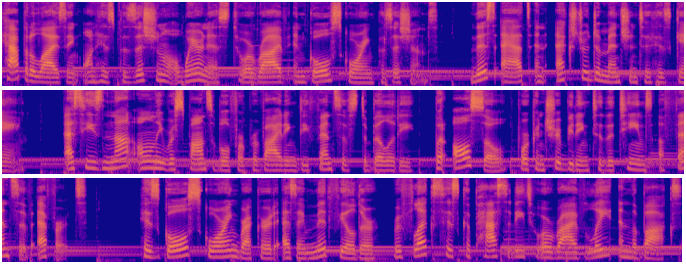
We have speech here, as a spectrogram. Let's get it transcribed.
capitalizing on his positional awareness to arrive in goal scoring positions. This adds an extra dimension to his game, as he's not only responsible for providing defensive stability, but also for contributing to the team's offensive efforts. His goal scoring record as a midfielder reflects his capacity to arrive late in the box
